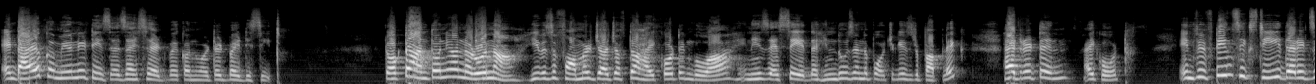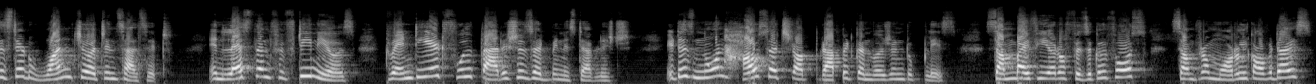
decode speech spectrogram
Entire communities, as I said, were converted by deceit. Dr. Antonio Noronha, he was a former judge of the High Court in Goa, in his essay, The Hindus and the Portuguese Republic, had written, I quote, In 1560, there existed one church in Salsette in less than 15 years, 28 full parishes had been established. It is known how such rap- rapid conversion took place. Some by fear of physical force, some from moral cowardice,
